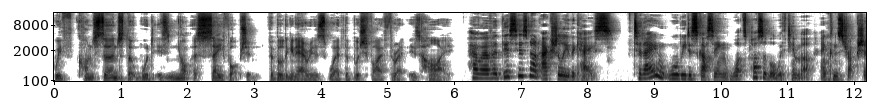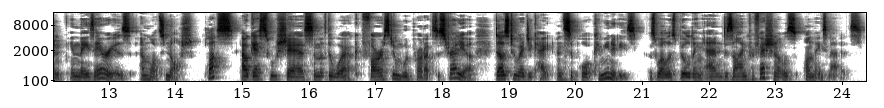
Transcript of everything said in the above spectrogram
with concerns that wood is not a safe option for building in areas where the bushfire threat is high. However, this is not actually the case. Today, we'll be discussing what's possible with timber and construction in these areas and what's not. Plus, our guests will share some of the work Forest and Wood Products Australia does to educate and support communities, as well as building and design professionals on these matters.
